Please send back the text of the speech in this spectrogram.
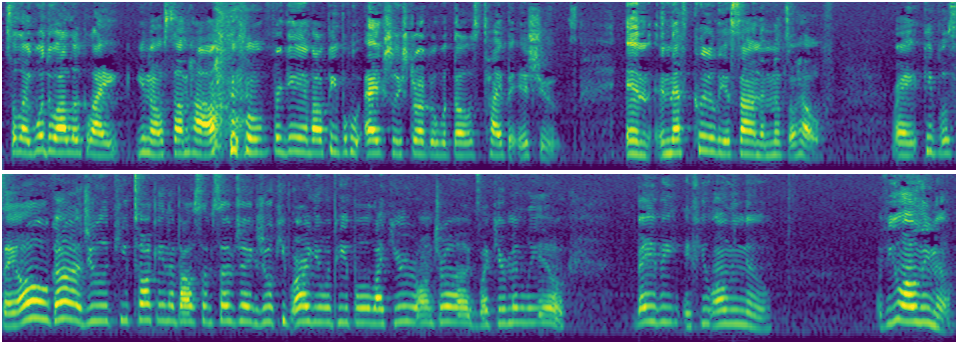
So like, what do I look like? You know, somehow forgetting about people who actually struggle with those type of issues, and and that's clearly a sign of mental health, right? People say, "Oh God, you will keep talking about some subjects, you'll keep arguing with people like you're on drugs, like you're mentally ill." Baby, if you only knew, if you only knew,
